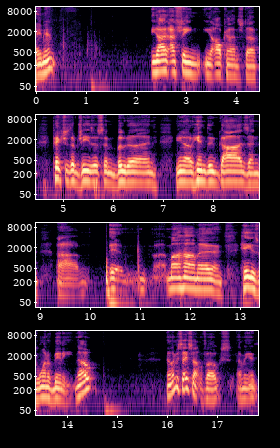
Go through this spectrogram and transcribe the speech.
Amen. You know, I, have seen you know all kinds of stuff, pictures of Jesus and Buddha and you know Hindu gods and um, eh, Muhammad and he is one of many. No. Now let me say something, folks. I mean,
